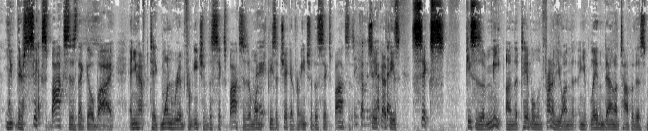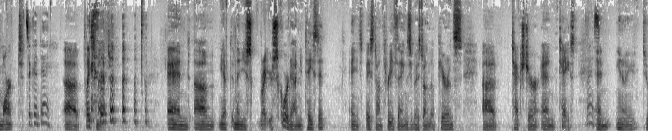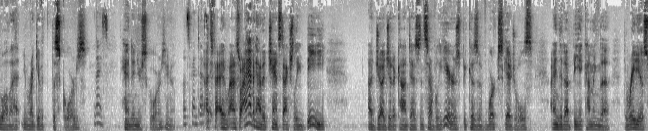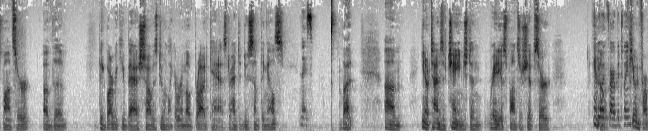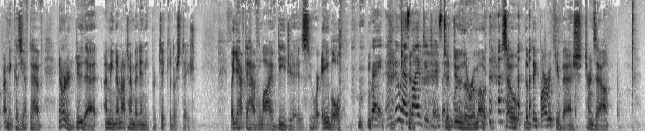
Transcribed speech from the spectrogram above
you, there's six boxes that go by, and you have to take one rib from each of the six boxes and one Right. piece of chicken from each of the six boxes. you so you've got these six pieces of meat on the table in front of you, on the, and you lay them down on top of this marked It's a good day. uh, placemat, and um, you have to, and then you write your score down. You taste it, and it's based on three things. You're based on appearance, uh, texture, and taste. Nice. And you know you do all that. You give it the scores. Nice. Hand in your scores. You know. That's fantastic. That's fa- and so I haven't had a chance to actually be a judge at a contest in several years because of work schedules. I ended up becoming the, the radio sponsor of the Big Barbecue Bash, so I was doing like a remote broadcast or had to do something else. nice. But um, you know, times have changed, and radio sponsorships are you Few know, and far between? Few and far. I mean, because you have to have in order to do that. I mean, I'm not talking about any particular station, but you have to have live DJs who are able Right. And who has live DJs to anymore? do the remote. So the Big Barbecue Bash turns out,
